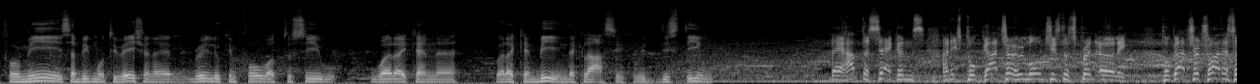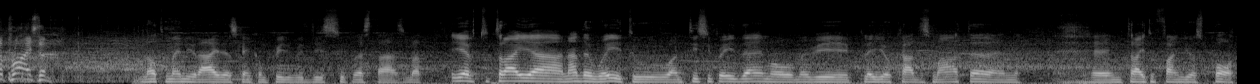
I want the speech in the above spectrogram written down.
For me, it's a big motivation. I'm really looking forward to see where I can, uh, where I can be in the classic with this team. They have the seconds, and it's Pogacar who launches the sprint early. Pogacar trying to surprise them. Not many riders can compete with these superstars, but you have to try uh, another way to anticipate them or maybe play your card smarter and and try to find your spot.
